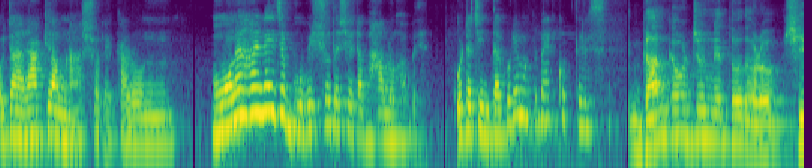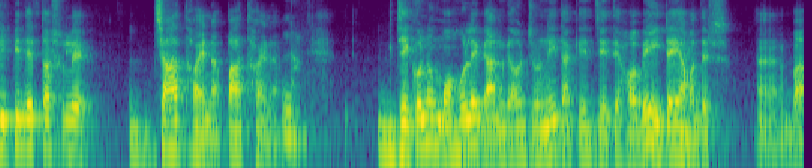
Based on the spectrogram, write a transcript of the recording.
ওটা রাখলাম না আসলে কারণ মনে হয় নাই যে ভবিষ্যতে সেটা ভালো হবে। ওটা চিন্তা করে আমাকে ব্যাক করতে হয়েছে। গান গাওয়ার জন্য তো ধরো শিল্পীদের তো আসলে জাত হয় না পাত হয় না। যে কোনো মহলে গান গাওয়ার জন্যই তাকে যেতে হবে এটাই আমাদের আহ, বা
